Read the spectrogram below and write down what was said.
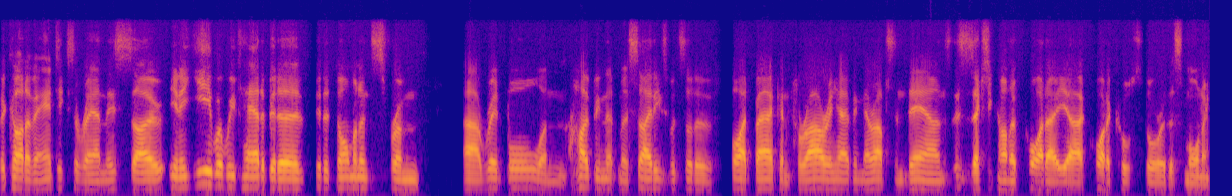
the kind of antics around this. So in a year where we've had a bit of bit of dominance from uh, Red Bull and hoping that Mercedes would sort of fight back, and Ferrari having their ups and downs, this is actually kind of quite a uh, quite a cool story this morning.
